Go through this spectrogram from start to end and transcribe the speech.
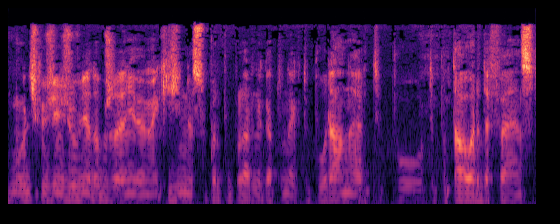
mogliśmy wziąć równie dobrze, nie wiem, jakiś inny super popularny gatunek typu runner, typu, typu tower defense,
